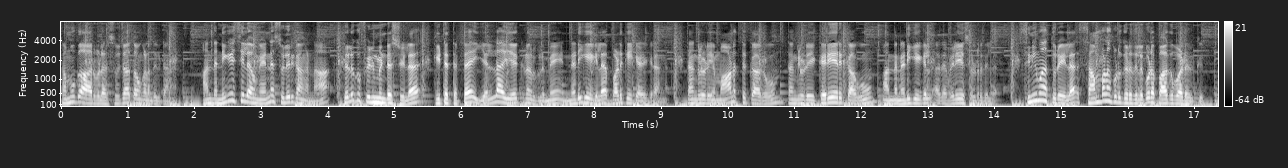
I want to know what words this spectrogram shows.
சமூக ஆர்வலர் சுஜாதாவும் கலந்துக்கிட்டாங்க. அந்த நிகழ்ச்சியில் அவங்க என்ன சொல்லியிருக்காங்கன்னா தெலுங்கு ஃபிலிம் இண்டஸ்ட்ரியில் கிட்டத்தட்ட எல்லா இயக்குநர்களுமே நடிகைகளை படுக்கைக்கு அழைக்கிறாங்க. தங்களுடைய மானத்துக்காகவும் தங்களுடைய கெரியருக்காகவும் அந்த நடிகைகள் அதை வெளியே சொல்கிறதில்ல சினிமா துறையில் சம்பளம் கொடுக்கறதுல கூட பாகுபாடு இருக்குது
